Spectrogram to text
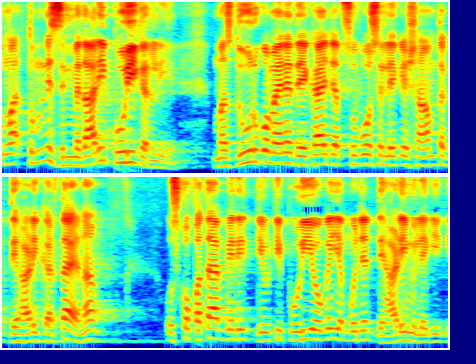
तुम तुमने ज़िम्मेदारी पूरी कर ली है। मजदूर को मैंने देखा है, जब सुबह से लेकर शाम तक दिहाड़ी करता है ना, उसको पता है मेरी ड्यूटी पूरी हो गई, अब मुझे दिहाड़ी मिलेगी।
